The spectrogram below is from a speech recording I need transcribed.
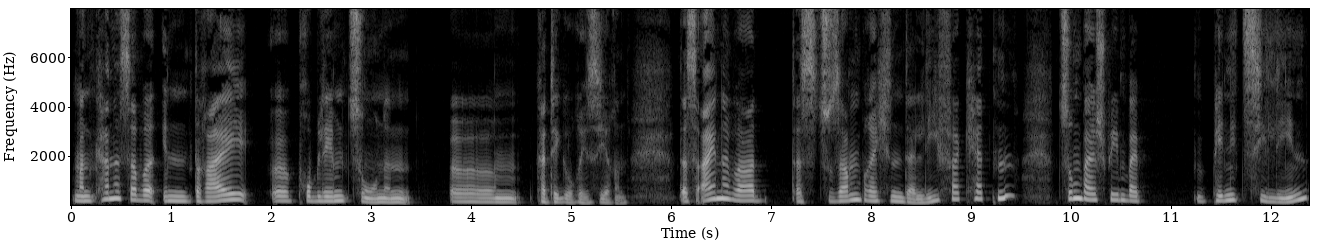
man kann es aber in drei äh, Problemzonen ähm, kategorisieren. Das eine war das Zusammenbrechen der Lieferketten, zum Beispiel bei Penicillin.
